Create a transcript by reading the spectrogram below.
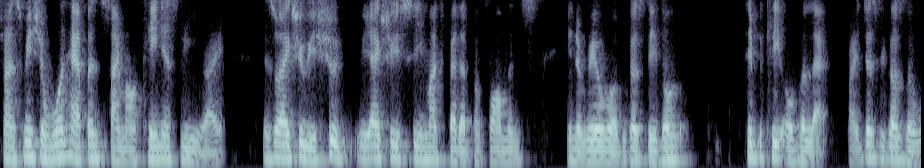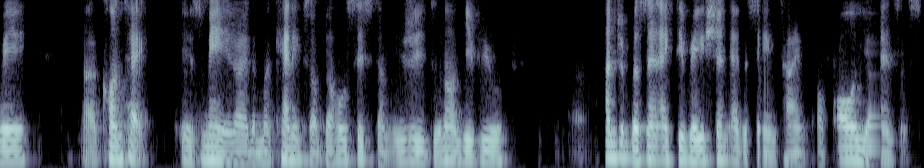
transmission won't happen simultaneously, right? And so actually we should, we actually see much better performance in the real world because they don't typically overlap, right? Just because the way uh, contact is made, right, the mechanics of the whole system usually do not give you 100% activation at the same time of all your sensors.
